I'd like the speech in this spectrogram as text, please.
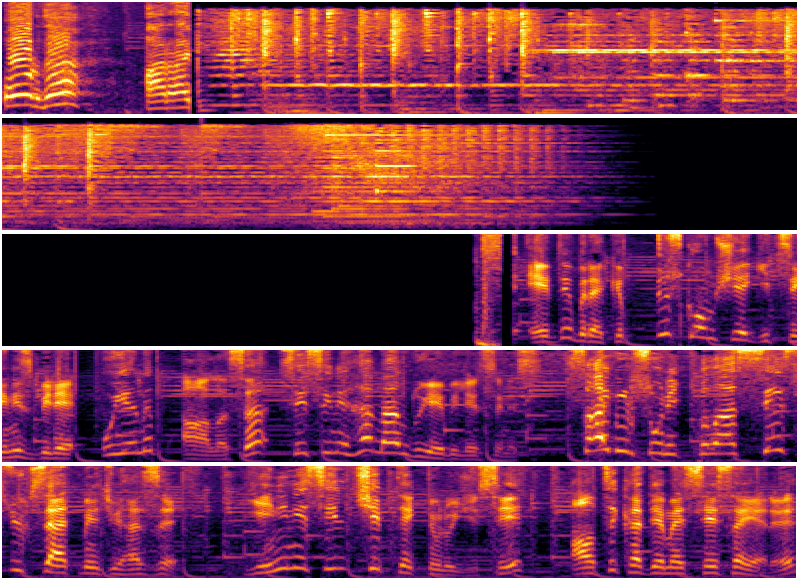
Orada ara Evde bırakıp üst komşuya gitseniz bile uyanıp ağlasa sesini hemen duyabilirsiniz. Cybersonic Plus ses yükseltme cihazı. Yeni nesil çip teknolojisi, 6 kademe ses ayarı,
